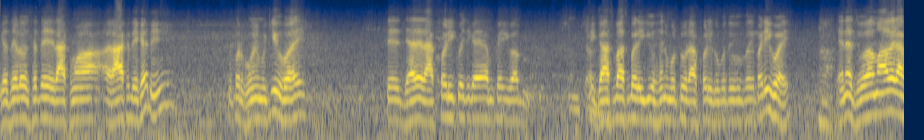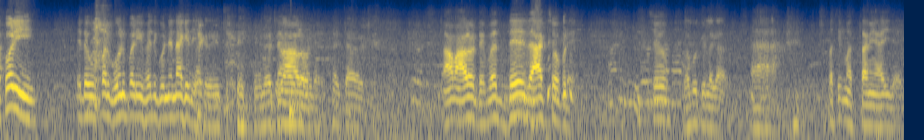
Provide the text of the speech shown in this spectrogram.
ગધેડો છે તે રાખમાં રાખ દેખે ને ઉપર ગુણ મૂકી હોય તે જ્યારે રાખોડી કોઈ જગ્યાએ આમ કઈ ઘાસ બાસ બળી ગયું છે ને મોટું રાખોડીનું બધું પડી હોય એને જોવામાં આવે રાખોડી એટલે ઉપર ગુણ પડી હોય તો ગુણને નાખી દે. આમ આળોટે બધે રાખ ચોપડે. હા. પછી મસ્તાની આવી જાય.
